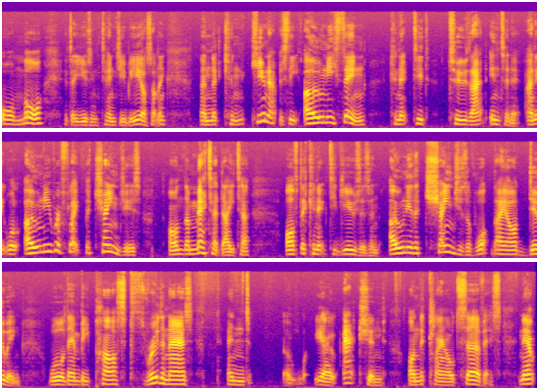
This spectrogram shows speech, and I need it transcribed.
or more if they're using 10 GB or something. And the QNAP is the only thing connected to that internet and it will only reflect the changes on the metadata of the connected users and only the changes of what they are doing will then be passed through the NAS and uh, you know actioned on the cloud service. Now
